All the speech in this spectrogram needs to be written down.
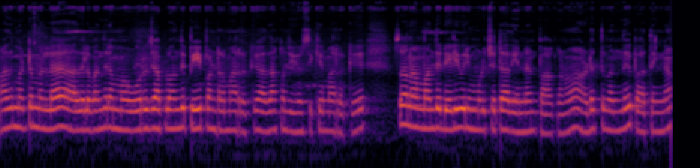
அது மட்டும் இல்லை அதில் வந்து நம்ம ஒரு ஜாப்பில் வந்து பே பண்ணுற மாதிரி இருக்குது அதான் கொஞ்சம் யோசிக்கிற மாதிரி இருக்குது ஸோ நம்ம வந்து டெலிவரி முடிச்சுட்டு அது என்னன்னு பார்க்கணும். அடுத்து வந்து பார்த்திங்கன்னா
